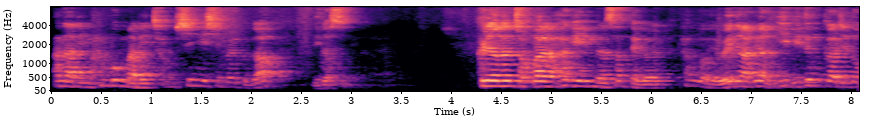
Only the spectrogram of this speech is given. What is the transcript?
하나님 한 분만이 참 신이심을 그가 믿었습니다. 그녀는 정말 하기 힘든 선택을 한 거예요. 왜냐하면 이 믿음까지도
